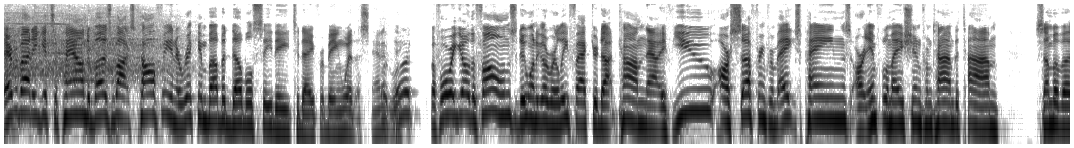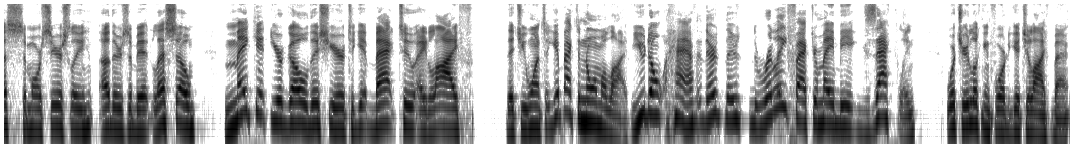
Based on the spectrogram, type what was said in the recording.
Everybody gets a pound of Buzzbox coffee and a Rick and Bubba double CD today for being with us. Before we go to the phones, do want to go to relieffactor.com. Now, if you are suffering from aches, pains, or inflammation from time to time, some of us more seriously, others a bit less so, make it your goal this year to get back to a life that you want to get back to normal life. You don't have there. There's the relief factor may be exactly what you're looking for to get your life back.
